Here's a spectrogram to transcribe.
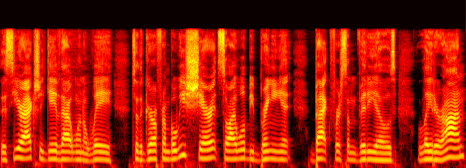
this year, I actually gave that one away to the girlfriend, but we share it, so I will be bringing it back for some videos later on.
